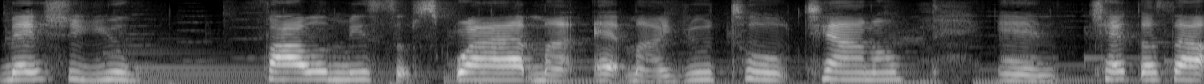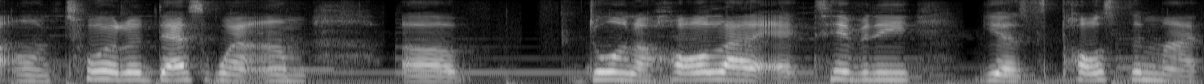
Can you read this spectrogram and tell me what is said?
Make sure you follow me, subscribe my at my YouTube channel, and check us out on Twitter. That's where I'm uh, doing a whole lot of activity. Yes, posting my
